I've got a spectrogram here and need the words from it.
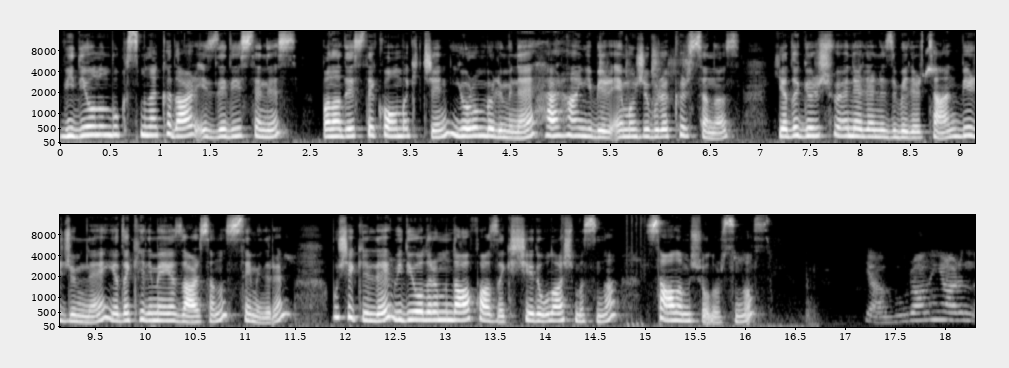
Videonun bu kısmına kadar izlediyseniz bana destek olmak için yorum bölümüne herhangi bir emoji bırakırsanız ya da görüş ve önerilerinizi belirten bir cümle ya da kelime yazarsanız sevinirim. Bu şekilde videolarımın daha fazla kişiye de ulaşmasını sağlamış olursunuz. Ya Buğra'nın yarın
